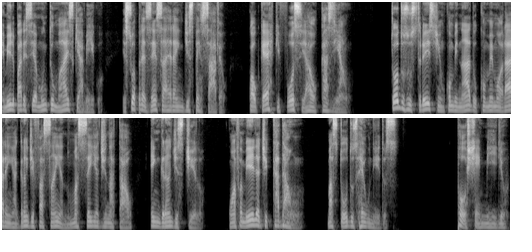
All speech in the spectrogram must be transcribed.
Emílio parecia muito mais que amigo, e sua presença era indispensável, qualquer que fosse a ocasião. Todos os três tinham combinado comemorarem a grande façanha numa ceia de Natal, em grande estilo, com a família de cada um, mas todos reunidos. Poxa, Emílio,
